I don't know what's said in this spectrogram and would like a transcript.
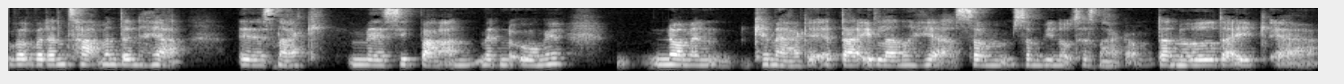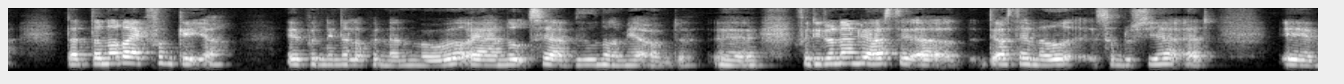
hvordan tager man den her øh, snak med sit barn, med den unge, når man kan mærke, at der er et eller andet her, som, som vi er nødt til at snakke om. Der er noget, der ikke er, der, der er noget, der ikke fungerer øh, på den ene eller på den anden måde, og jeg er nødt til at vide noget mere om det. Mm. Øh, fordi er nemlig også det, det er også det her med, som du siger, at øh,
